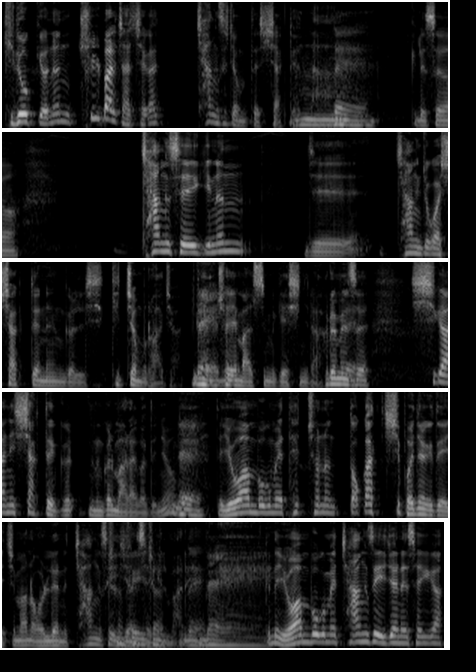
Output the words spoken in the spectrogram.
기독교는 출발 자체가 창세전부터 시작됐다. 음. 네. 그래서 창세기는 이제 창조가 시작되는 걸 시- 기점으로 하죠. 네, 태초에 네. 말씀이 계시니라. 그러면서 시간이 시작되는 걸 말하거든요. 네. 요한복음의 태초는 똑같이 번역이 되어 있지만 원래는 창세 이전 세계를. 말해요. 네. 네. 근데 요한복음의 창세 이전의 세계가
